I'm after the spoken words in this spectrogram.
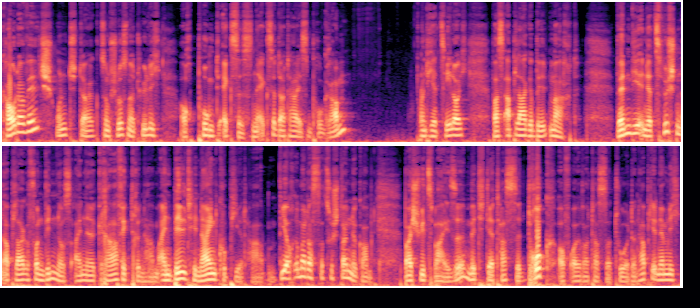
Kauderwelsch und da zum Schluss natürlich auch .exe. Eine Exe-Datei ist ein Programm. Und ich erzähle euch, was Ablagebild macht. Wenn wir in der Zwischenablage von Windows eine Grafik drin haben, ein Bild hineinkopiert haben, wie auch immer das da zustande kommt, beispielsweise mit der Taste Druck auf eurer Tastatur, dann habt ihr nämlich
